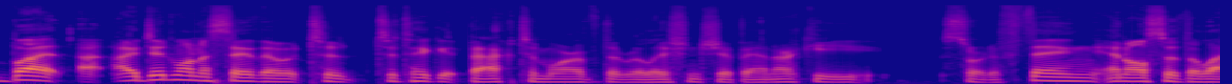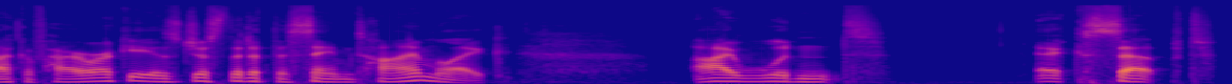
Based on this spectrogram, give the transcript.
but I, I did want to say though to to take it back to more of the relationship anarchy sort of thing and also the lack of hierarchy is just that at the same time like i wouldn't accept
